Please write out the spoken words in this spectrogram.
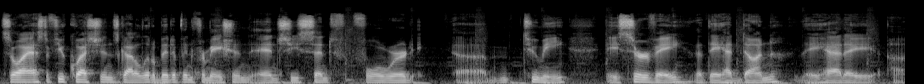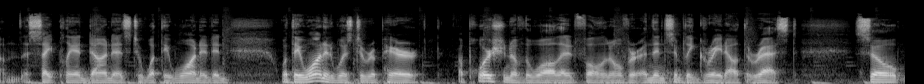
So I asked a few questions, got a little bit of information, and she sent forward uh, to me a survey that they had done. They had a, um, a site plan done as to what they wanted, and what they wanted was to repair a portion of the wall that had fallen over and then simply grade out the rest. So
